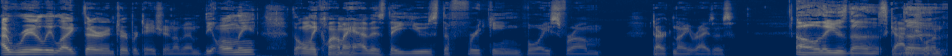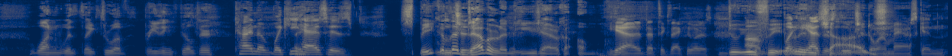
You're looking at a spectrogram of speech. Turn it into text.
I really like their interpretation of him. The only the only qualm I have is they used the freaking voice from Dark Knight Rises. Oh, they use the Scottish the one. One with like through a breathing filter. Kind of like he has his Speak of the devil, and he shall come. yeah, that's exactly what it is. Do you Um, feel but he in has his luchador mask and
